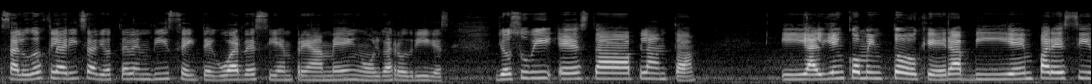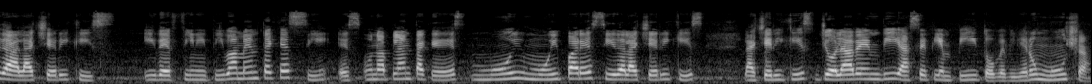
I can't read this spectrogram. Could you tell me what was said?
saludos Clarissa, Dios te bendice y te guarde siempre. Amén, Olga Rodríguez. Yo subí esta planta y alguien comentó que era bien parecida a la Cherry Kiss. Y definitivamente que sí, es una planta que es muy, muy parecida a la Cherry Kiss. La Cherry Kiss yo la vendí hace tiempito, me vinieron muchas.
